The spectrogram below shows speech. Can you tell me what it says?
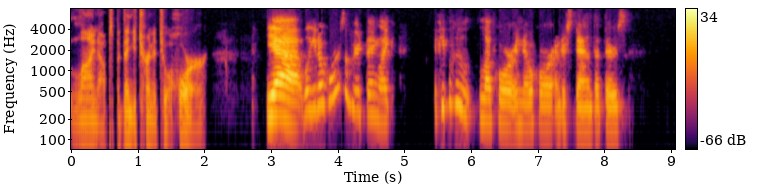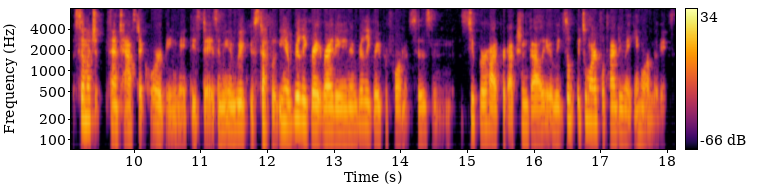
lineups, but then you turn it to a horror. Yeah, well, you know, horror is a weird thing. Like, people who love horror and know horror understand that there's so much fantastic horror being made these days. I mean, we stuff with you know really great writing and really great performances and super high production value. I mean, it's a, it's a wonderful time to be making horror movies,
